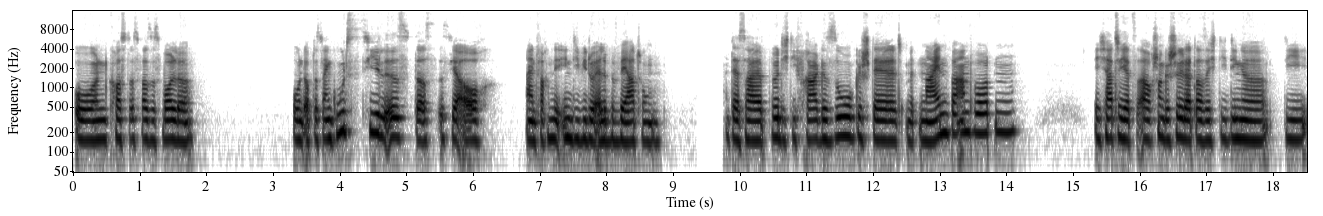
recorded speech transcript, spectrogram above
und koste es, was es wolle. Und ob das ein gutes Ziel ist, das ist ja auch einfach eine individuelle Bewertung. Deshalb würde ich die Frage so gestellt mit Nein beantworten. Ich hatte jetzt auch schon geschildert, dass ich die Dinge, die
